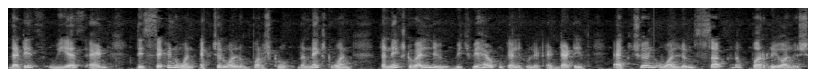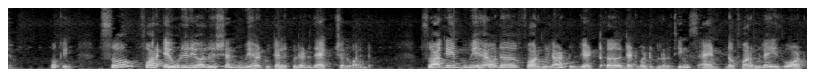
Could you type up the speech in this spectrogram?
that is Vs and this second one actual volume per stroke the next one the next value which we have to calculate and that is actual volume sucked per revolution okay so for every revolution we have to calculate the actual volume so again we have the formula to get uh, that particular things. And the formula is what?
